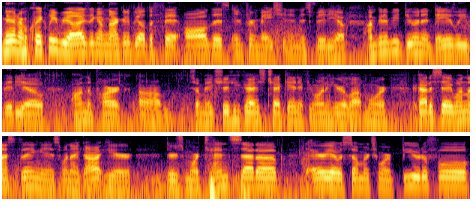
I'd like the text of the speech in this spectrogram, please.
Man, I'm quickly realizing I'm not going to be able to fit all this information in this video. I'm going to be doing a daily video on the park, um, so make sure you guys check in if you want to hear a lot more. I got to say one last thing is when I got here, there's more tents set up. The area was so much more beautiful.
